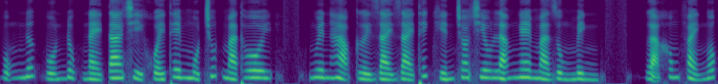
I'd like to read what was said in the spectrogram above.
Vũng nước vốn đục này ta chỉ khuấy thêm một chút mà thôi. Nguyên hạo cười dài giải thích khiến cho chiêu lãm nghe mà dùng mình. Gã không phải ngốc,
